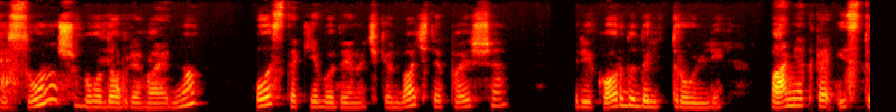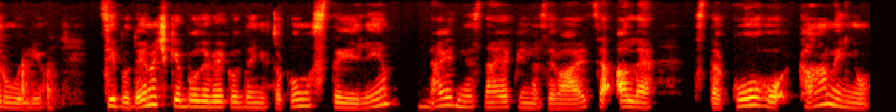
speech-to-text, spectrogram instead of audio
посуну, щоб було добре видно. Ось такі будиночки. От бачите, пише Рікордо дель Труллі. Пам'ятка із труллів. Ці будиночки були викладені в такому стилі, навіть не знаю, як він називається, але з такого каменю,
